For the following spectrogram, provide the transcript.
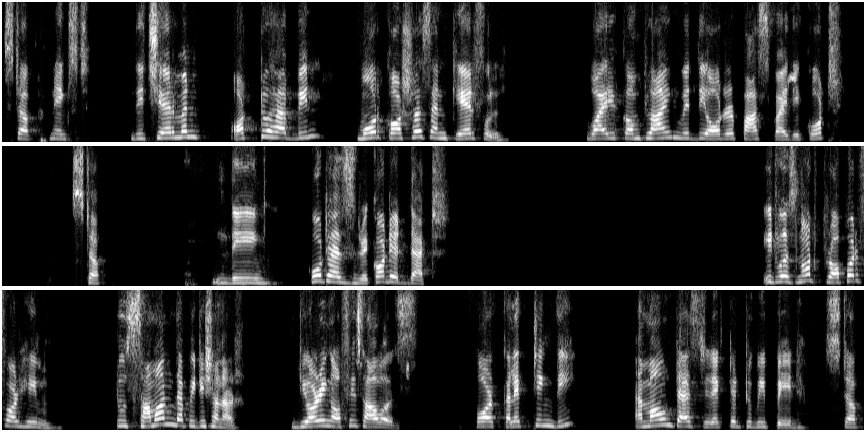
Stop. Next. The chairman ought to have been more cautious and careful while complying with the order passed by the court. Stop. The court has recorded that it was not proper for him to summon the petitioner during office hours for collecting the amount as directed to be paid. Stop.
